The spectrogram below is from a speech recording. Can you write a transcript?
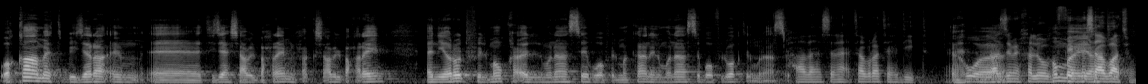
وقامت بجرائم آه، تجاه شعب البحرين من حق شعب البحرين أن يرد في الموقع المناسب وفي المكان المناسب وفي الوقت المناسب. هذا هسه نعتبره تهديد. يعني هو لازم يخلوه في حساباتهم.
